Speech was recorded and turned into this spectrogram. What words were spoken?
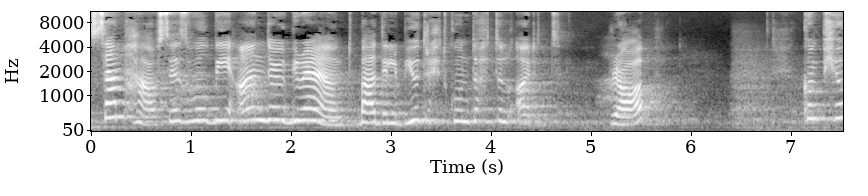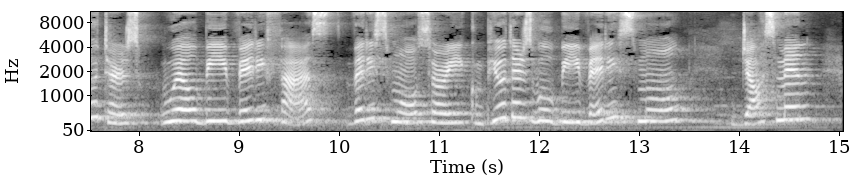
Some houses will be underground بعض البيوت رح تكون تحت الأرض Rob computers will be very fast, very small, sorry, computers will be very small, Jasmine,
